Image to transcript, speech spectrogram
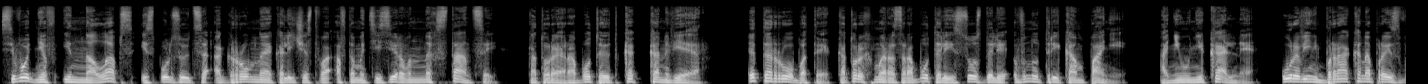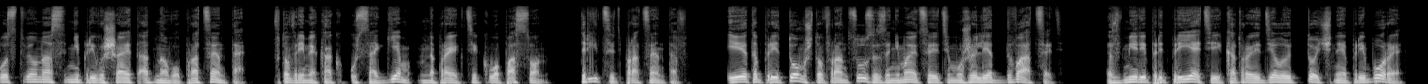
Сегодня в Innolabs используется огромное количество автоматизированных станций, которые работают как конвейер. Это роботы, которых мы разработали и создали внутри компании. Они уникальные. Уровень брака на производстве у нас не превышает 1%, в то время как у Сагем на проекте Квапасон 30%. И это при том, что французы занимаются этим уже лет 20. В мире предприятий, которые делают точные приборы,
